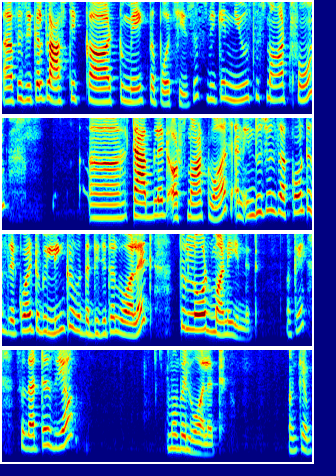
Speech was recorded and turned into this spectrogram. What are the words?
a physical plastic card to make the purchases we can use the smartphone uh, tablet or smartwatch an individual's account is required to be linked with the digital wallet to load money in it okay so that is your mobile wallet okay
